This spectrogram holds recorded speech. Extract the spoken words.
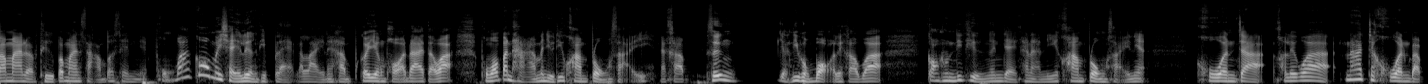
ประมาณแบบถือประมาณ3%เนี่ยผมว่าก็ไม่ใช่เรื่องที่แปลกอะไรนะครับ ก็ยังพอได้แต่ว่าผมว่าปัญหามันอยู่ที่ความโปร่งใสนะครับ ซึ่งอย่างที่ผมบอกเลยครับว่ากองทุนที่ถือเงินใหญ่ขนาดนี้ความโปร่งใสเนี่ยควรจะเขาเรียกว่าน่าจะควรแบบ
